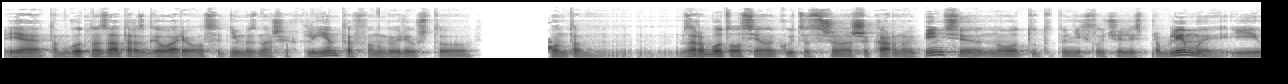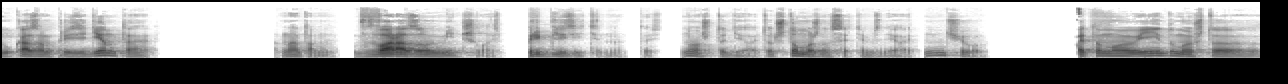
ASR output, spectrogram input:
я там год назад разговаривал с одним из наших клиентов, он говорил, что он там заработал себе на какую-то совершенно шикарную пенсию, но вот тут, тут у них случились проблемы, и указом президента она там в два раза уменьшилась, приблизительно. То есть, ну, а что делать? Вот что можно с этим сделать? Ну, ничего. Поэтому я не думаю, что...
